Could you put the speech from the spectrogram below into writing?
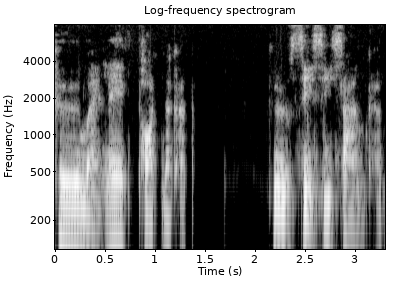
คือหมายเลขพอร์ตนะครับ คือ 443 ครับ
